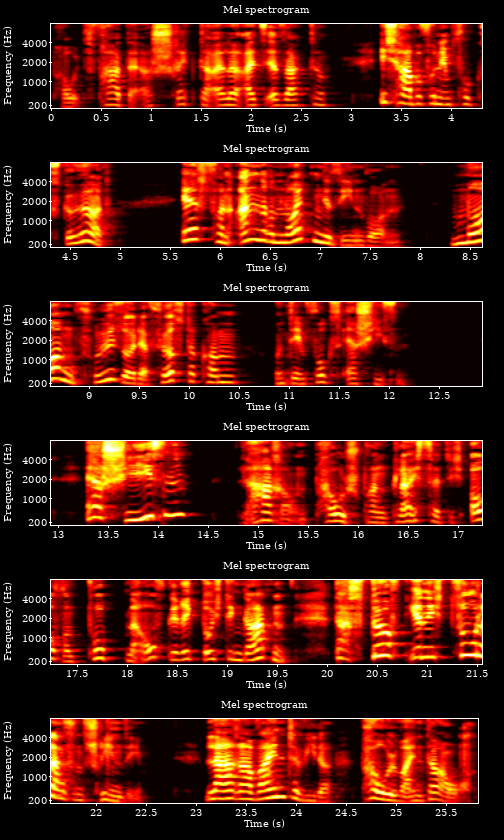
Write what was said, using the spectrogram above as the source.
Pauls Vater erschreckte alle, als er sagte, ich habe von dem Fuchs gehört. Er ist von anderen Leuten gesehen worden. Morgen früh soll der Fürster kommen und den Fuchs erschießen. Erschießen? Lara und Paul sprangen gleichzeitig auf und tobten aufgeregt durch den Garten. Das dürft ihr nicht zulassen, schrien sie. Lara weinte wieder, Paul weinte auch.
